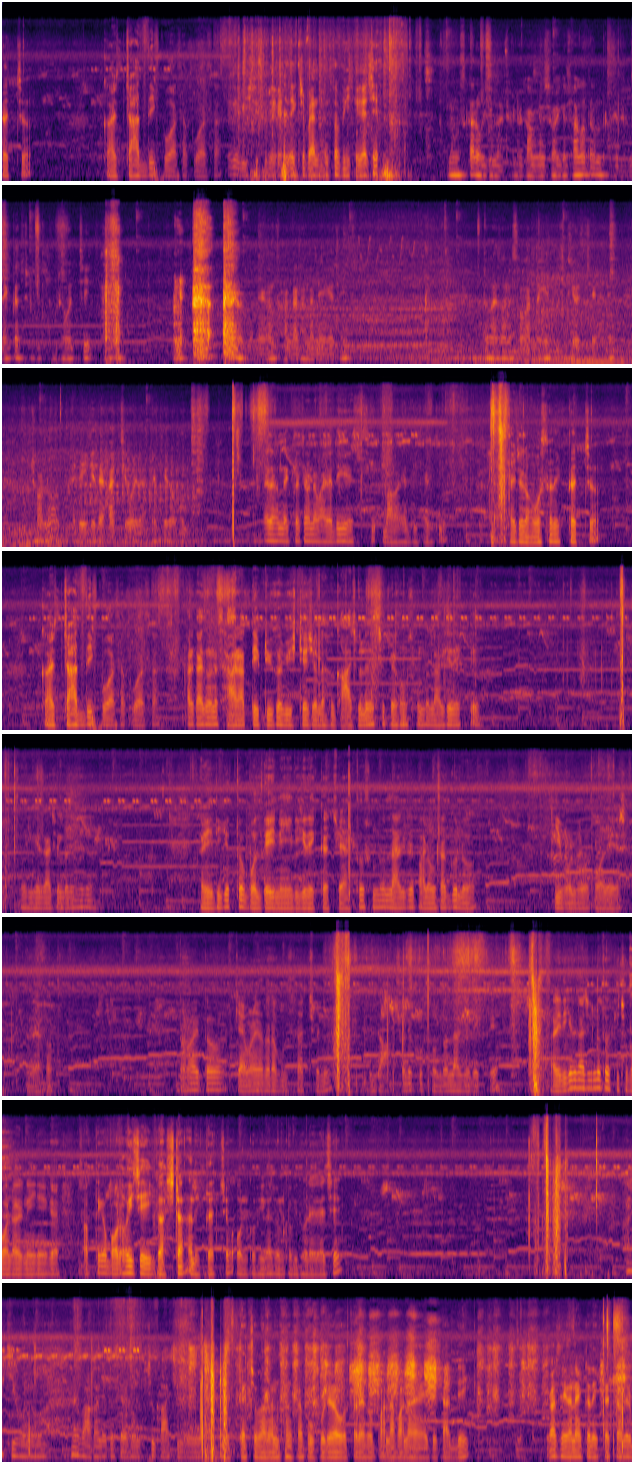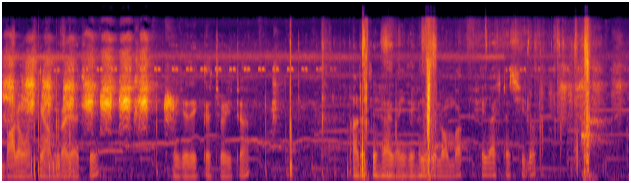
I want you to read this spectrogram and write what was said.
দেখতে পাচ্ছ কাজ চারদিক কুয়াশা কুয়াশা। এই বৃষ্টি শুরু হয়ে গেছে দেখছ প্যান্ট প্যান্ট সব ভিজে গেছে। নমস্কার অভিজিৎ নাচুলা কামনে সবাইকে স্বাগতম। দেখতে পাচ্ছ বসে হচ্ছি মানে এখন ঠান্ডা ঠান্ডা লেগে গেছে। তো গাছ মানে সকাল থেকে বৃষ্টি হচ্ছে এখানে। চলো বাইরে গিয়ে দেখাচ্ছি ওয়েদারটা কীরকম। এই দেখতে পাচ্ছি মানে বাইরের দিকে এসেছি বাগানের দিকে আর কি। সাইডের অবস্থা দেখতে পাচ্ছ। কাজ চারদিক কুয়াশা কুয়াশা। আর কাজ মানে সারা রাত করে বৃষ্টি হয়ে চলে। গাছগুলো দেখছ কীরকম সুন্দর লাগছে দেখতে। ওইদিকের গাছগুলো দেখেছ? আর এদিকে তো বলতেই নেই, এদিকে দেখতে পাচ্ছ, এত সুন্দর লাগছে পালং শাকগুলো। কি বলব তোমাদের? দেখো। তোমরা হয়তো ক্যামেরায় অতটা বুঝতে পারছ নি, কিন্তু আসলে খুব সুন্দর লাগছে দেখতে। আর এদিকের গাছগুলো তো কিছু বলার নেই। সব থেকে বড় হয়েছে এই গাছটা, দেখতে পাচ্ছ, ওলকপি গাছ, ওলকপি ধরে গেছে। আর কি বলব, আর বাগানে তো সেরকম কিছু গাছ নেই। দেখতে পাচ্ছ বাগান, ফাঁকা, পুকুরের অবস্থা, দেখো, পানা পানা হয়ে গেছে চারদিক। আর সেখানে একটা দেখতে পাচ্ছ, আমাদের বারো মাসে আম গাছ আছে। এই যে দেখতে পাচ্ছ এইটা। আর হচ্ছে হ্যাঁ গাছ এখানে যে লম্বা গাছটা ছিল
